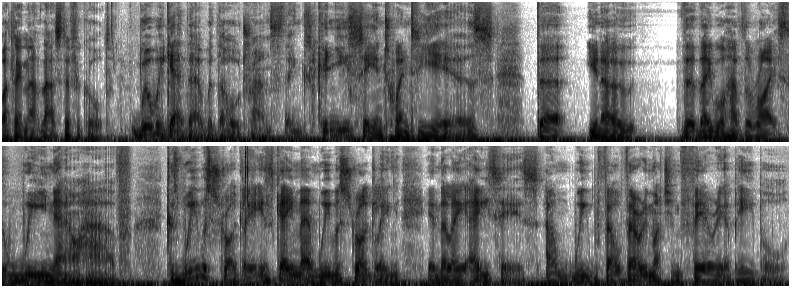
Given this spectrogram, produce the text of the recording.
I think that that's difficult. Will we get there with the whole trans thing? Can you see in 20 years that you know, that they will have the rights that we now have. Because we were struggling, as gay men, we were struggling in the late 80s and we felt very much inferior people.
